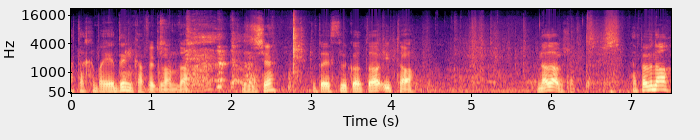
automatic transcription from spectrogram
A ta chyba jedynka wygląda. Widzicie? Tutaj jest tylko to i to. No dobrze. Na pewno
